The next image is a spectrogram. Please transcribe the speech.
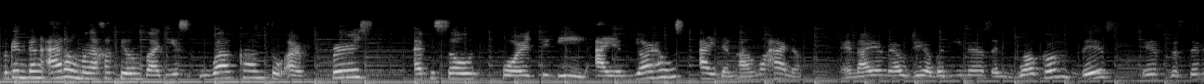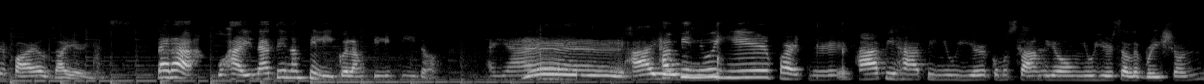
Magandang araw mga ka-film buddies. Welcome to our first episode for today. I am your host, Aidem Almohano. And I am LJ Abadinas and welcome. This is the Cinephile Diaries. Tara, buhayin natin ang pelikulang Pilipino. Ayan. Yay! Hi, Happy. New Year, partner. Happy, happy New Year. Kumusta ang iyong New Year celebration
